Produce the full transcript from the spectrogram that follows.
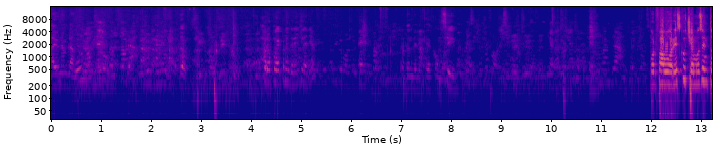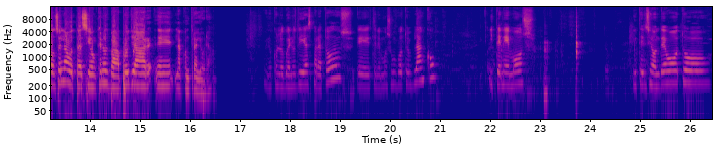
Hay uno en blanco. ¿Pero puede prender el de allá? Es donde le quede cómodo. Sí. Por favor, escuchemos entonces la votación que nos va a apoyar eh, la Contralora. Bueno, con los buenos días para todos. Eh, tenemos un voto en blanco y tenemos intención de voto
